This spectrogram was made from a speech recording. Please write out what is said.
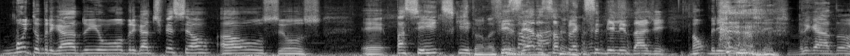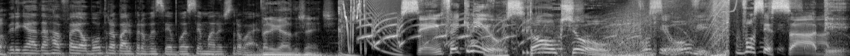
Muito obrigado e um obrigado especial aos seus é, pacientes que fizeram essa flexibilidade aí. Não briguem, gente. Obrigado. Obrigada, Rafael. Bom trabalho para você. Boa semana de trabalho. Obrigado, gente. Sem fake news. Talk show. Você ouve? Você sabe.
